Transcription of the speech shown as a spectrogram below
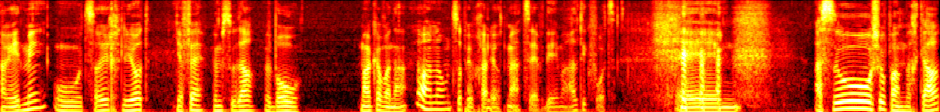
הרידמי הוא צריך להיות יפה ומסודר וברור. מה הכוונה? לא, אני לא מצפה לך להיות מעצב, דימה, אל תקפוץ. עשו שוב פעם מחקר,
